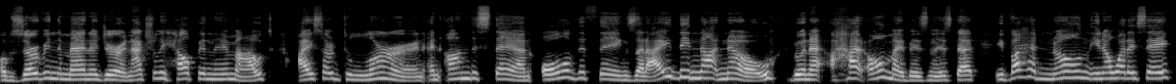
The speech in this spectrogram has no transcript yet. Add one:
observing the manager and actually helping him out, I started to learn and understand all of the things that I did not know when I had owned my business. That if I had known, you know what I say?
